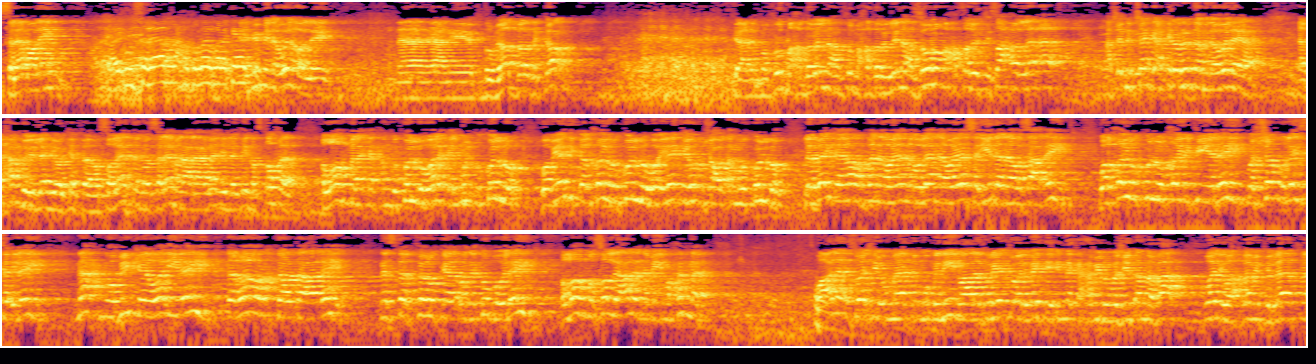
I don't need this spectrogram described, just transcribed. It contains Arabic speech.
السلام عليكم. وعليكم السلام ورحمة الله وبركاته. مين من أولها ولا إيه؟ إحنا يعني في دمياط بلد الكرم. يعني المفروض محضر لنا عزومه محضر لنا عزومه ما حصلتش صح ولا لأ؟ عشان نتشجع كده ونبدأ من أولها يعني. الحمد لله وكفى وصلاة وسلاما على عباده الذين اصطفى. اللهم لك الحمد كله ولك الملك كله وبيدك الخير كله وإليك يرجع الأمر كله. لبيك يا ربنا ويا مولانا ويا سيدنا وسعديك والخير كل الخير في يديك والشر ليس إليك. نحن بك وإليك. تبارك وتعاليك نستغفرك ونتوب إليك. اللهم صل على النبي محمد وعلى أزواجه أمهات المؤمنين وعلى ذريته وآل بيته. إنك حميد مجيد. أما بعد ولي وأحبابي في الله ف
